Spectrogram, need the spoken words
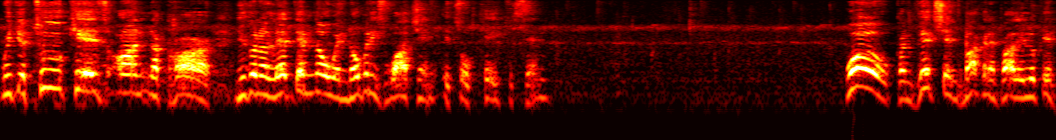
With your two kids on the car, you're gonna let them know when nobody's watching it's okay to sin? Whoa, convictions. Mark and I probably looking,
